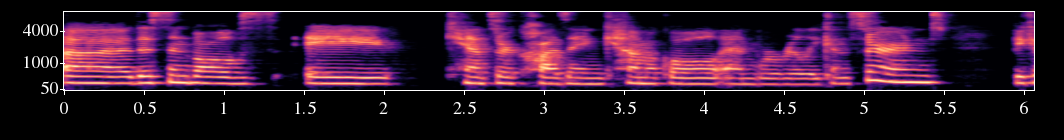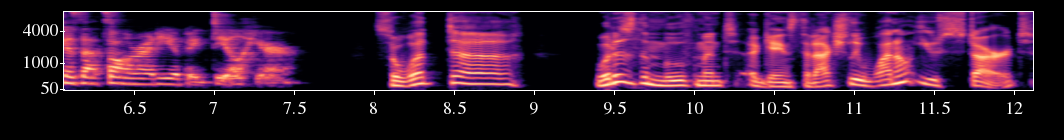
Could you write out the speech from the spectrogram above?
uh, this involves a cancer causing chemical, and we're really concerned because that's already a big deal here. So, what, uh, what is the movement against it? Actually, why don't you start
